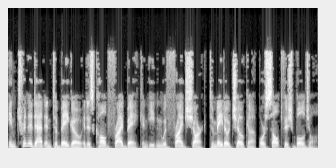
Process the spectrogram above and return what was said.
In Trinidad and Tobago it is called fry bake and eaten with fried shark, tomato choka, or saltfish buljol.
